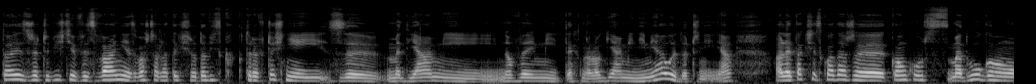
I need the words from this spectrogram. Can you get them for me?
To jest rzeczywiście wyzwanie, zwłaszcza dla tych środowisk, które wcześniej z mediami, nowymi technologiami nie miały do czynienia, ale tak się składa, że konkurs ma długą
